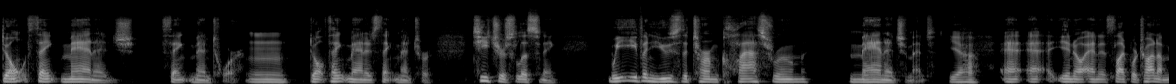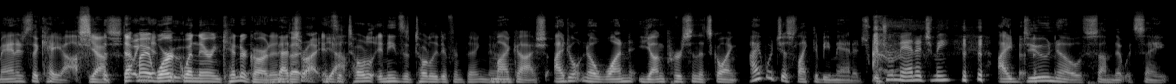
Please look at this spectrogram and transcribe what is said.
don't think manage, think mentor. Mm. Don't think manage, think mentor. Teachers listening, we even use the term classroom management. Yeah. And, and, you know, and it's like we're trying to manage the chaos. Yeah. So that might work when they're in kindergarten. That's but right, It's yeah. a total. It needs a totally different thing now. My gosh, I don't know one young person that's going, I would just like to be managed. Would you manage me? I do know some that would say,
